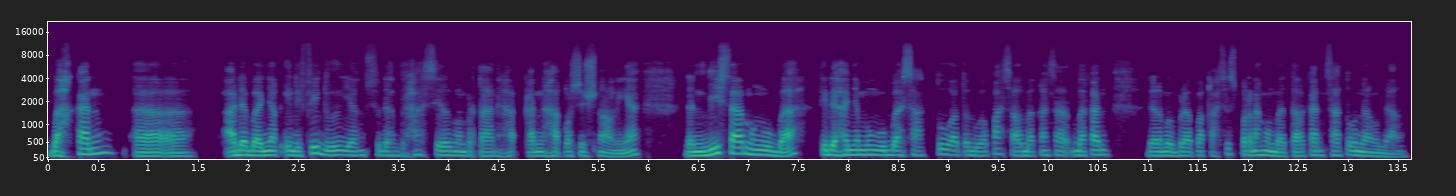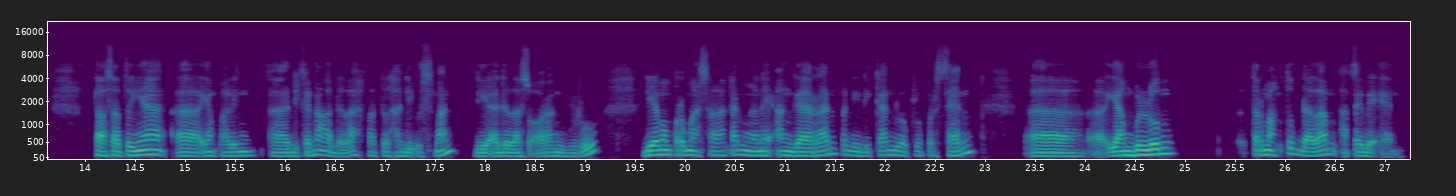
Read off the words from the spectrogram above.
bahkan uh, ada banyak individu yang sudah berhasil mempertahankan hak konstitusionalnya dan bisa mengubah tidak hanya mengubah satu atau dua pasal bahkan bahkan dalam beberapa kasus pernah membatalkan satu undang-undang. Salah satunya uh, yang paling uh, dikenal adalah Fatul Hadi Usman. Dia adalah seorang guru. Dia mempermasalahkan mengenai anggaran pendidikan 20% uh, yang belum termaktub dalam APBN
